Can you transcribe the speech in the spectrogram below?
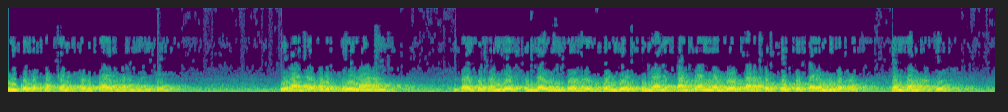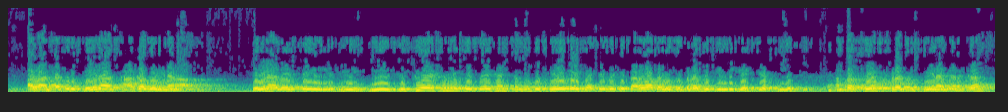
ఇంకొక చక్కని సదుపాయం ఏంటంటే ఇలాంటప్పుడు సేన డ్రగ్ పనిచేస్తుందా ఇంకో డ్రగ్ పనిచేస్తుందా అని పంచాంగం చూడటానికి ఒక్కొక్క టైం ఉండదు. సింటమ్స్కి అలాంటప్పుడు చైనా కాకపోయినా చైనా వేస్తే ఈ- ఈ- ఈ సిచ్యువేషన్ నుంచి పేషెంట్ ముందు సేవ్ చేసి అట్టబెట్టి తర్వాత మీకు డ్రగ్ ఇండికేట్ చేస్తుంది. అంత సేఫ్ డ్రగ్ చైనా కనుక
